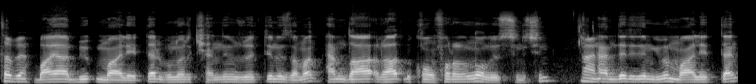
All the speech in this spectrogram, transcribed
Tabii. bayağı büyük maliyetler. Bunları kendiniz ürettiğiniz zaman hem daha rahat bir konfor alanı oluyor sizin için Aynen. hem de dediğim gibi maliyetten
